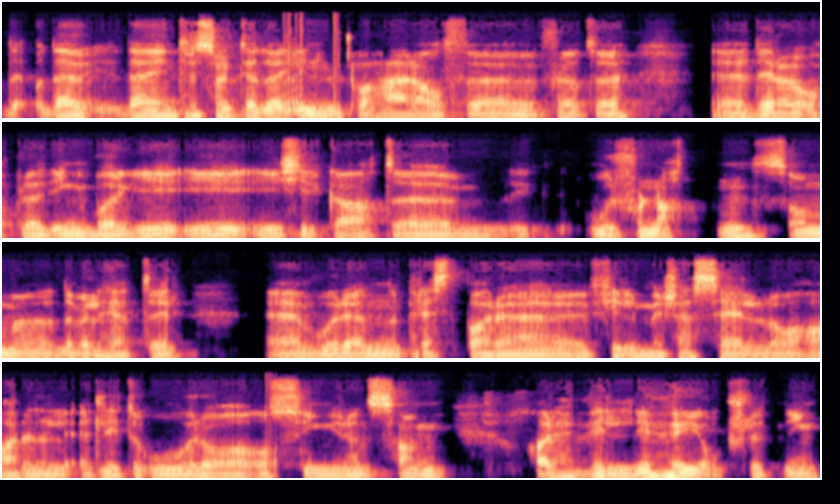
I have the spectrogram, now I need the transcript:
Det, det, er, det, er, interessant det du er inne på her, Alf. Eh, for at uh, Dere har opplevd Ingeborg i, i, i kirka at uh, Ord for natten, som det vel heter, hvor en prest bare filmer seg selv og har en, et lite ord og, og, synger en sang, har veldig høy oppslutning.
